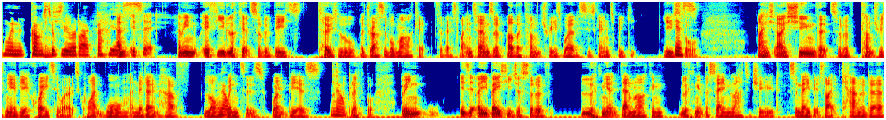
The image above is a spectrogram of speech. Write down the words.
when it comes to. Flyverdragter. Yes. And is it? I mean, if you look at sort of the total addressable market for this, like in terms of other countries where this is going to be useful, I, I assume that sort of countries near the equator where it's quite warm and they don't have long No. winters won't be as No. applicable. I mean, is it? Are you basically just sort of looking at Denmark and looking at the same latitude? So maybe it's like Canada,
